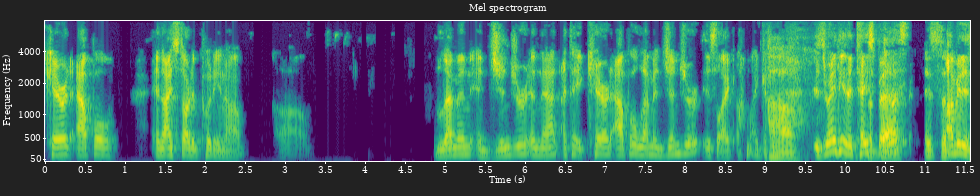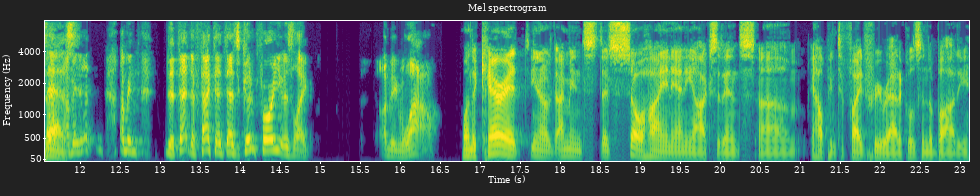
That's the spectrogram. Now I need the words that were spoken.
carrot, apple, and I started putting uh, uh, lemon and ginger in that. I tell you, carrot, apple, lemon, ginger is like, oh my god, Oh, is there anything that tastes better? best. It's the I mean, is best. that? I mean, that, I mean, the, that the fact that that's good for you is like, I mean, wow. Well, the carrot, you know, I mean, it's, so high in antioxidants, um, helping to fight free radicals in the body.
